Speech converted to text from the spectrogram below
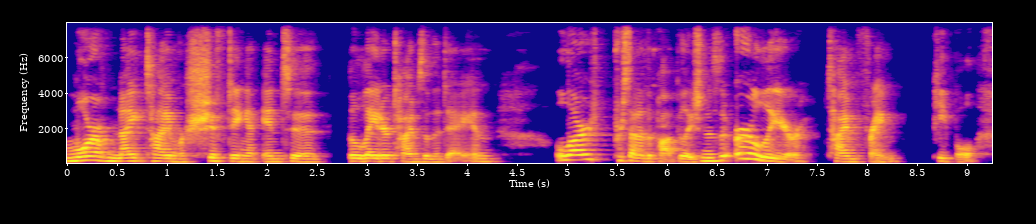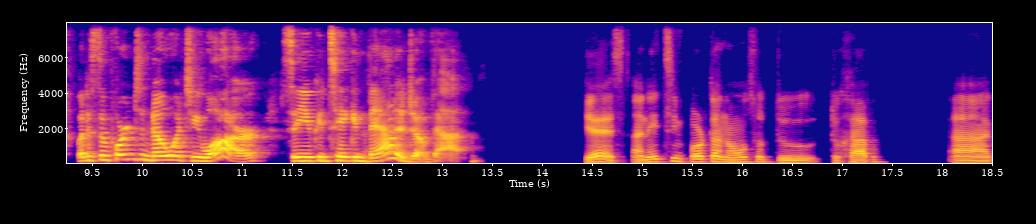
more of nighttime or shifting into the later times of the day. And a large percent of the population is the earlier time frame people. But it's important to know what you are so you can take advantage of that. Yes, and it's important also to to have a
